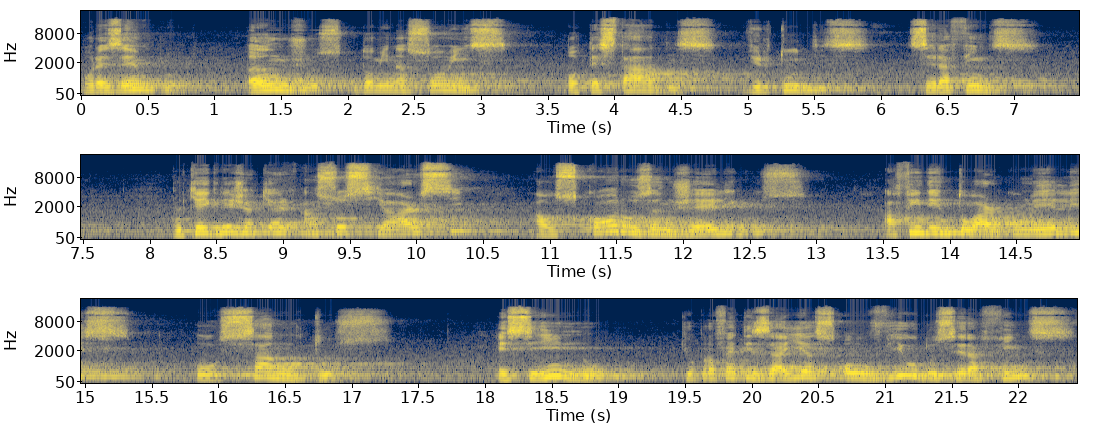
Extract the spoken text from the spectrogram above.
Por exemplo, anjos, dominações, potestades, virtudes, serafins porque a igreja quer associar-se aos coros angélicos, a fim de entoar com eles os santos, esse hino que o profeta Isaías ouviu dos serafins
